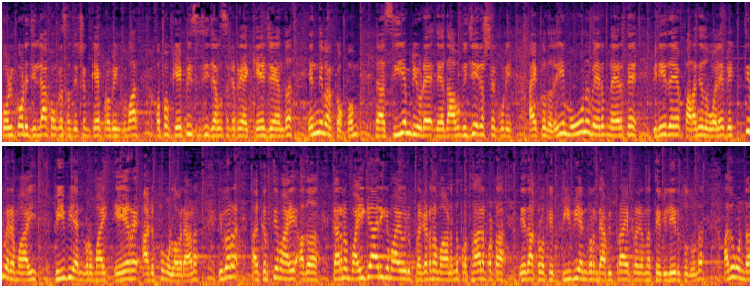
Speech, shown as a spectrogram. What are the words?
കോഴിക്കോട് ജില്ലാ കോൺഗ്രസ് അധ്യക്ഷൻ കെ പ്രവീൺകുമാർ ഒപ്പം K P C C general സെക്രട്ടറിയായ കെ ജയന്ത് എന്നിവർക്കൊപ്പം സി എം പിയുടെ നേതാവ് വിജയകൃഷ്ണൻ കൂടി അയക്കുന്നത്. ഈ മൂന്ന് പേരും നേരത്തെ വിനീതയെ പറഞ്ഞതുപോലെ വ്യക്തിപരമായി പി വി അൻവറുമായി ഏറെ അടുപ്പമുള്ളവരാണ്. ഇവർ കൃത്യമായി അത് കാരണം വൈകാരികമായ ഒരു പ്രകടനമാണെന്ന് പ്രധാനപ്പെട്ട നേതാക്കളൊക്കെ പി വി അൻവറിന്റെ അഭിപ്രായ പ്രകടനത്തെ വിലയിരുത്തുന്നുണ്ട്. അതുകൊണ്ട്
